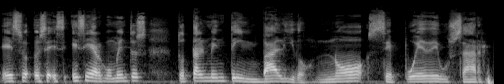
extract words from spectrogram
Eso, ese, argumento es totalmente inválido, no se puede usar.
